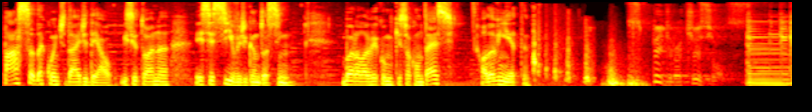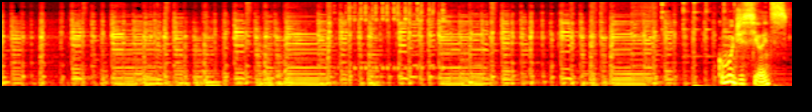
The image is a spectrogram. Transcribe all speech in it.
passa da quantidade ideal e se torna excessiva, digamos assim. Bora lá ver como que isso acontece? Roda a vinheta. Speed Notícias. Como eu disse antes,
